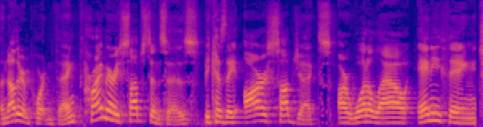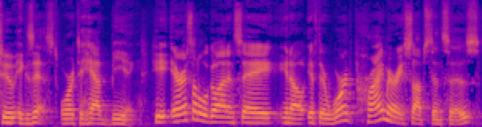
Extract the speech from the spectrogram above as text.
another important thing. Primary substances, because they are subjects, are what allow anything to exist or to have being. He, Aristotle will go on and say, you know, if there weren't primary substances,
